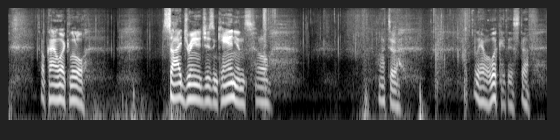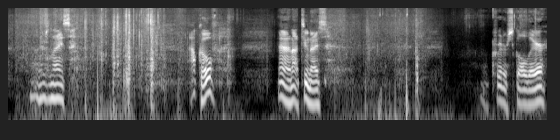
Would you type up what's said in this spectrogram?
It's all kind of like little side drainages and canyons. So I'll have to really have a look at this stuff. Oh, there's a nice alcove. Yeah, not too nice. Little critter skull there.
